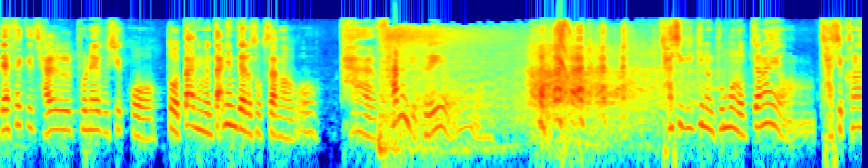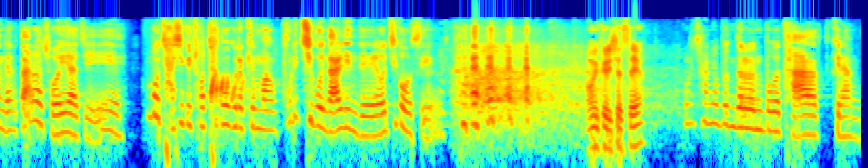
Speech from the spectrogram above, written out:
내 새끼 잘 보내고 싶고 또 따님은 따님대로 속상하고 다 사는 게 그래요. 뭐. 자식 이기는 부모는 없잖아요. 자식 하는 대로 따라줘야지. 뭐 자식이 좋다고 그렇게 막 뿌리치고 난리인데 어찌가 없어요. 어머니 그러셨어요? 우리 자녀분들은 뭐 다 그냥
